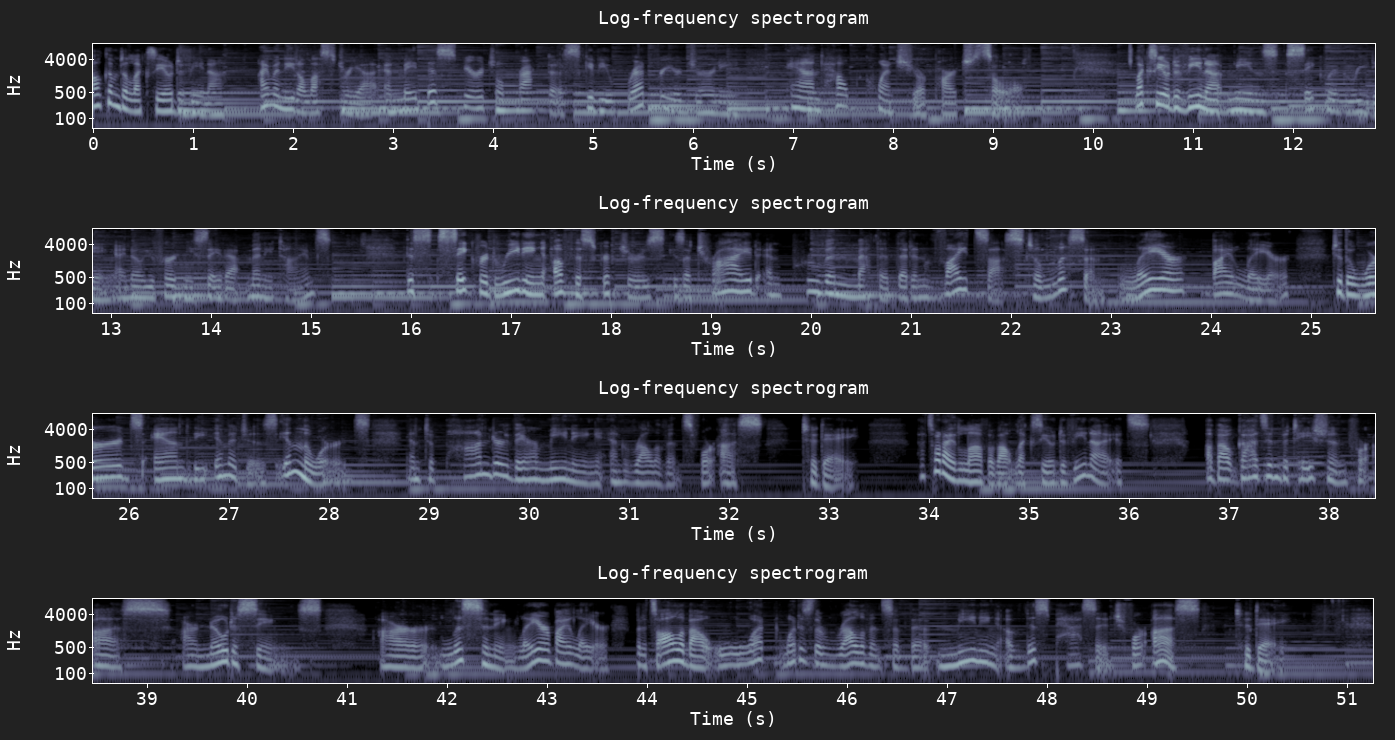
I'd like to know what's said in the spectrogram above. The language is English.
welcome to Lectio Divina. I'm Anita Lustrea, and may this spiritual practice give you bread for your journey and help quench your parched soul. Lectio Divina means sacred reading. I know you've heard me say that many times. This sacred reading of the scriptures is a tried and proven method that invites us to listen layer by layer to the words and the images in the words and to ponder their meaning and relevance for us today. That's what I love about Lectio Divina. It's about God's invitation for us, our noticings, our listening layer by layer, but it's all about what what is the relevance of the meaning of this passage for us today.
